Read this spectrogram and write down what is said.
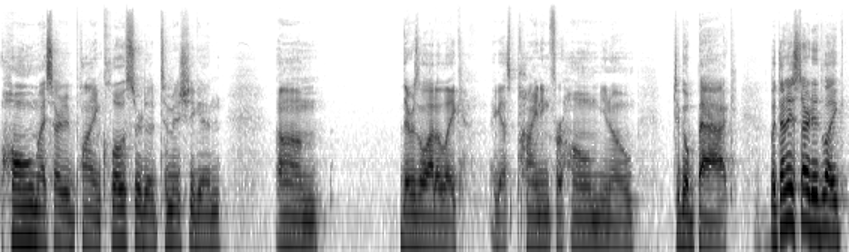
home. I started applying closer to, to Michigan. Um, there was a lot of like, I guess, pining for home, you know, to go back. But then I started like,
